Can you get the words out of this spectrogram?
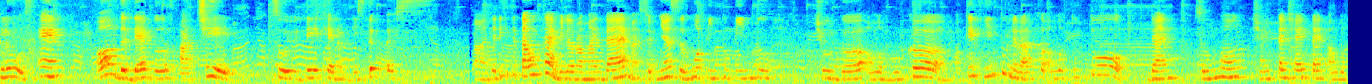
closed and all the devils are chained so they cannot disturb us. Ha, jadi kita tahu kan bila Ramadan maksudnya semua pintu-pintu syurga Allah buka. Okey, pintu neraka Allah tutup dan semua syaitan-syaitan Allah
